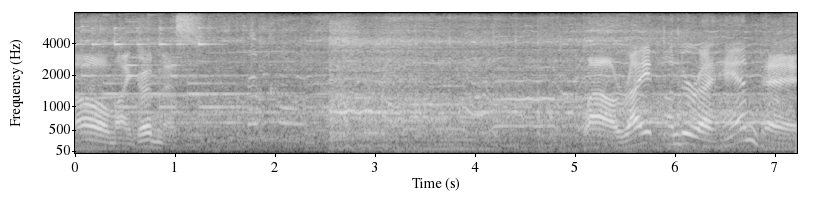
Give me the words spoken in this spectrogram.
Oh my goodness. Wow, right under a hand pay.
